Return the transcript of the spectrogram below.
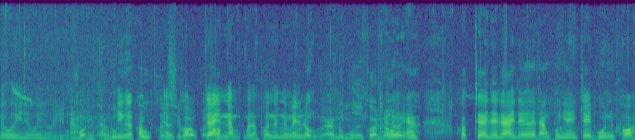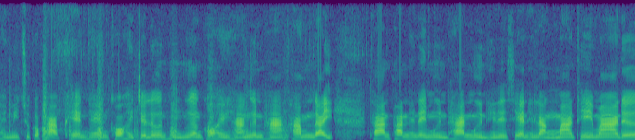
โดย โดยโดยเป็นของคนในทางลูกนี่ก็ขอบลูกคันสิขอเว้าบกันใจเนาะน้ำน้ำเพิ่นน้ำแม่ลูกเอออะนมมือก่อนไปเนาะเลยอะ ขอบใจหลายๆเด้อทางผู้ใหญ่ใจบุญขอให้มีสุขภาพแข็งแรงขอให้เจริญหุ่งเรืองขอให้หาเงินหาคำได้ทานพันให้ได้หมื่นทานหมื่นให้ได้แสนให้หลังมาเทมาเด้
